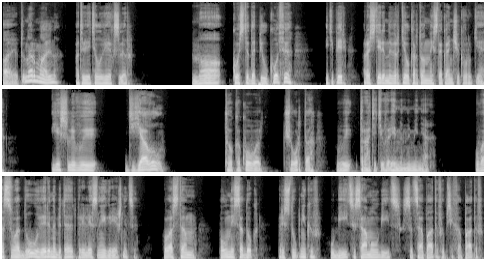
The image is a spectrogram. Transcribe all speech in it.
«А это нормально», — ответил Векслер. Но Костя допил кофе и теперь растерянно вертел картонный стаканчик в руке. «Если вы дьявол, то какого черта вы тратите время на меня? У вас в аду, уверен, обитают прелестные грешницы. У вас там полный садок преступников, убийц и самоубийц, социопатов и психопатов,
